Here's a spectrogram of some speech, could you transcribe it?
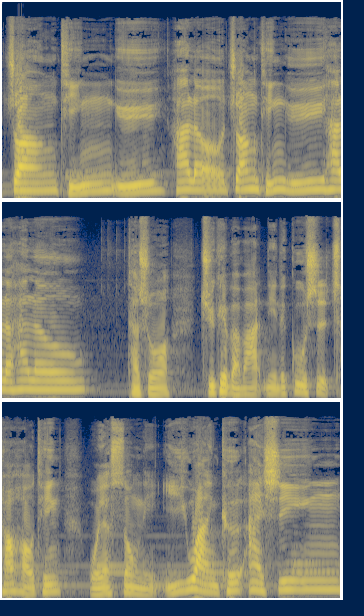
庄庭瑜，Hello，庄庭瑜，Hello Hello。他说：“GK 爸爸，你的故事超好听，我要送你一万颗爱心。”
